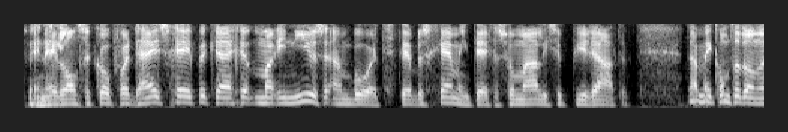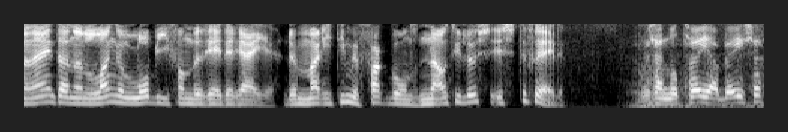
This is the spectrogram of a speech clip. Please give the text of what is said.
Twee Nederlandse koopvaardijschepen krijgen mariniers aan boord... ter bescherming tegen Somalische piraten. Daarmee komt er dan een eind aan een lange lobby van de rederijen. De maritieme vakbond Nautilus is tevreden. We zijn al twee jaar bezig.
